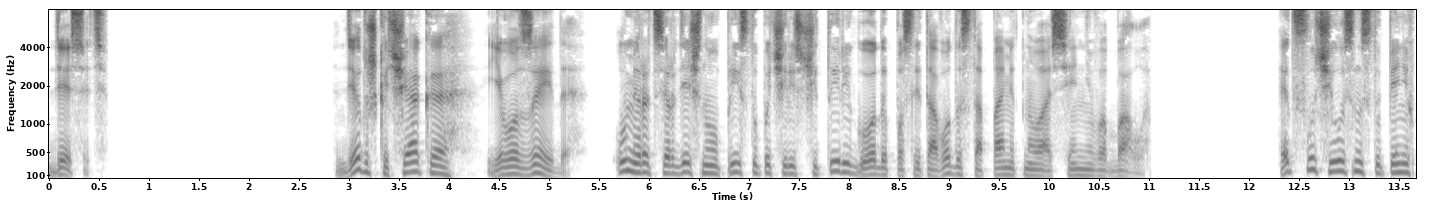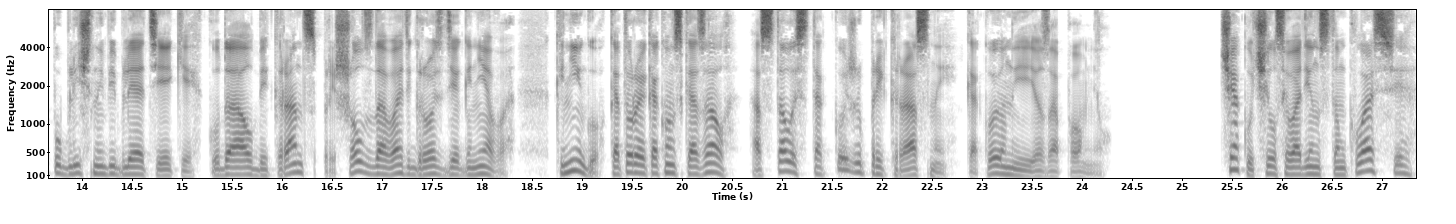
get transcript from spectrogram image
10. Дедушка Чака, его Зейда, умер от сердечного приступа через четыре года после того достопамятного осеннего бала. Это случилось на ступенях публичной библиотеки, куда Алби Кранц пришел сдавать «Гроздья гнева», книгу, которая, как он сказал, осталась такой же прекрасной, какой он ее запомнил. Чак учился в одиннадцатом классе,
